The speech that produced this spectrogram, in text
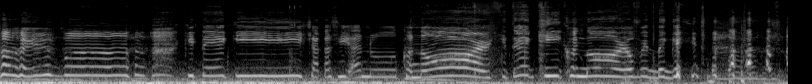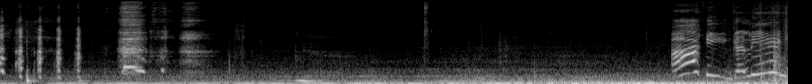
Eva. Kiteki. Tsaka si ano, Connor. Kiteki, Connor. Open the gate. Ay, galing.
